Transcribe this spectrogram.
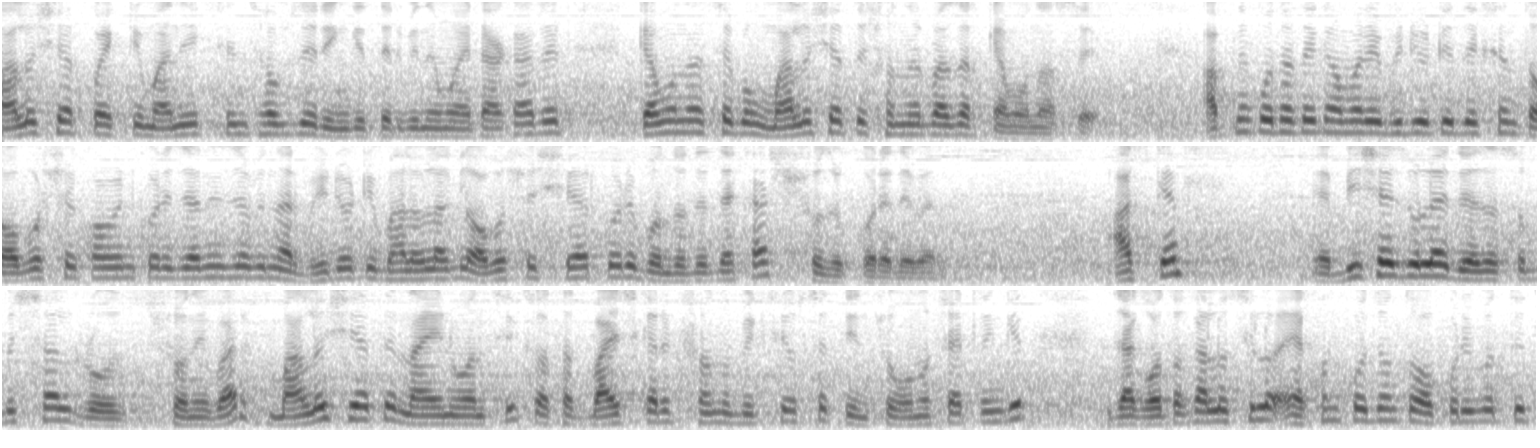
মালয়েশিয়ার কয়েকটি মানি এক্সচেঞ্জ হাউসে রিঙ্গিতের বিনিময়ে টাকার রেট কেমন আছে এবং মালয়েশিয়াতে সোনার বাজার কেমন আছে। আপনি কোথা থেকে আমার এই ভিডিওটি দেখছেন তো অবশ্যই কমেন্ট করে জানিয়ে যাবেন। আর ভিডিওটি ভালো লাগলে অবশ্যই শেয়ার করে বন্ধুদের দেখার সুযোগ করে দেবেন। আজকে বিশে জুলাই দু হাজার চব্বিশ সাল, রোজ শনিবার, মালয়েশিয়াতে নাইন ওয়ান সিক্স অর্থাৎ বাইশ ক্যারেট স্বর্ণ বিক্রি হচ্ছে তিনশো উনষাট রিঙ্গিত, যা গতকালও ছিল, এখন পর্যন্ত অপরিবর্তিত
